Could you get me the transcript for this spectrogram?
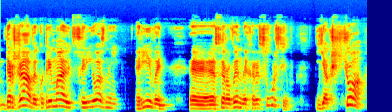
держави, котрі мають серйозний рівень е, сировинних ресурсів, якщо, е, е,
